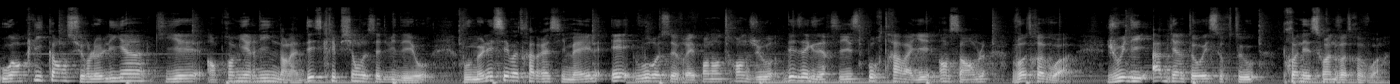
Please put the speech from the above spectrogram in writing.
ou en cliquant sur le lien qui est en première ligne dans la description de cette vidéo. Vous me laissez votre adresse email et vous recevrez pendant 30 jours des exercices pour travailler ensemble votre voix. Je vous dis à bientôt et surtout, prenez soin de votre voix.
